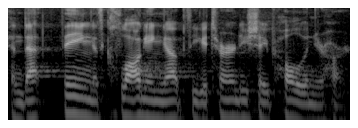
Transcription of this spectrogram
And that thing is clogging up the eternity shaped hole in your heart.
